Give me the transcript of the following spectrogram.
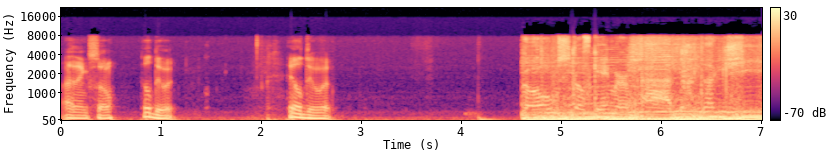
I think so. He'll do it. He'll do it. Ghost of Gamer Pad, the G-O-G-P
